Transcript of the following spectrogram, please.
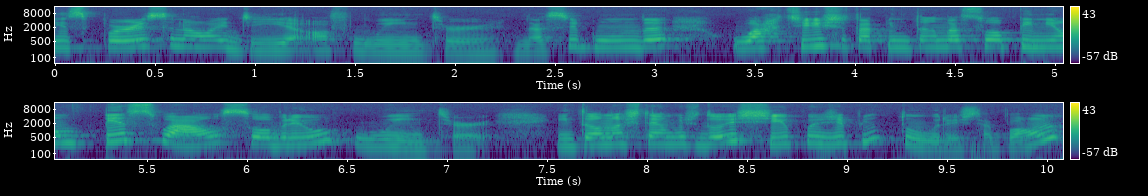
his personal idea of winter. Na segunda, o artista está pintando a sua opinião pessoal sobre o winter. Então, nós temos dois tipos de pinturas, tá bom?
